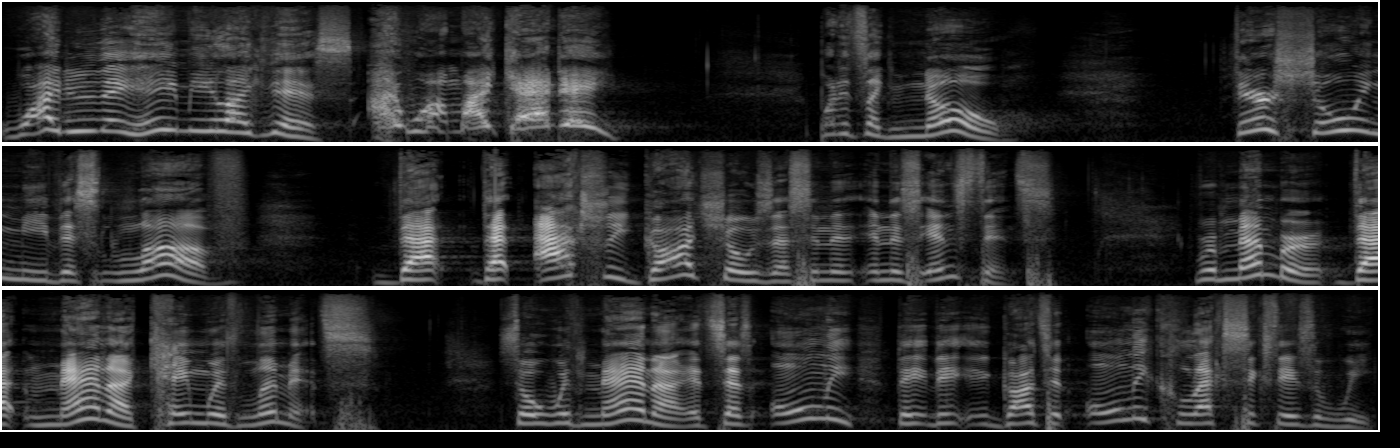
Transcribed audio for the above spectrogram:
Why do they hate me like this? I want my candy. But it's like, no. They're showing me this love that, that actually God shows us in, the, in this instance remember that manna came with limits. So with manna, it says only, they, they, God said, only collect six days a week.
